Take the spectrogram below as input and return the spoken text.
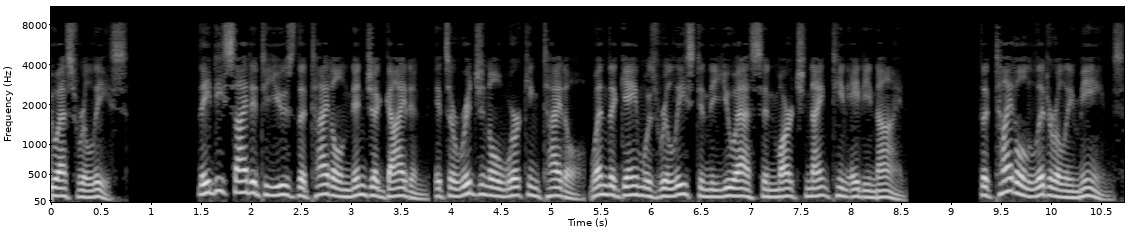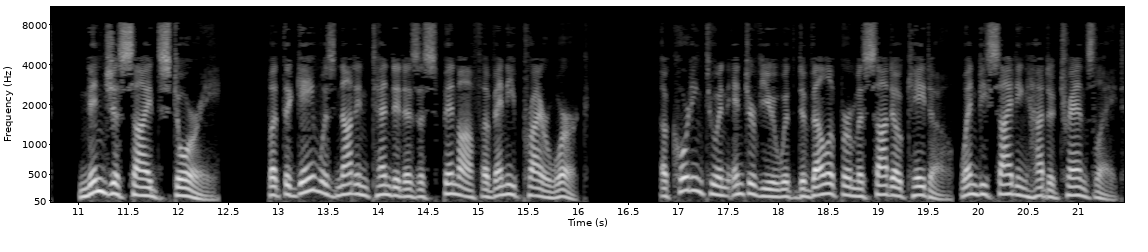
US release. They decided to use the title Ninja Gaiden its original working title when the game was released in the US in March 1989. The title literally means, "'Ninja Side Story' but the game was not intended as a spin-off of any prior work. According to an interview with developer Masato Kato, when deciding how to translate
